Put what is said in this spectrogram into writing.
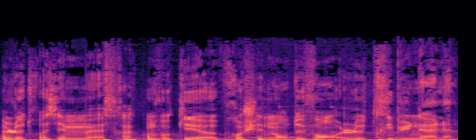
Le troisième sera convoqué euh, prochainement devant le tribunal.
